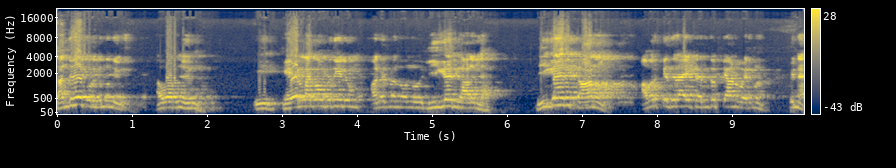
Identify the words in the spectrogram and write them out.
ചന്ദ്രയെ കൊടുക്കുന്നത് ചോദിച്ചു. അത് പറഞ്ഞു ഈ കേരള കൗമുദിയിലും മനോരമൊന്നും ലീഗുകാർ കാണില്ല. ലീഗുകാർ കാണണം. അവർക്കെതിരായിട്ട് എന്തൊക്കെയാണ് വരുന്നത്? പിന്നെ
